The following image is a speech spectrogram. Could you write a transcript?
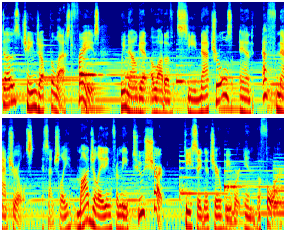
does change up the last phrase. We now get a lot of C naturals and F naturals, essentially modulating from the two sharp key signature we were in before.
